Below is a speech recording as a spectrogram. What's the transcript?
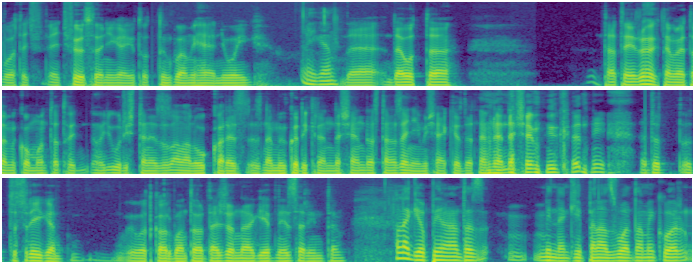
volt egy, egy főszörnyig eljutottunk valami hernyóig. Igen. De, de ott tehát én röhögtem rajta, amikor mondtad, hogy, hogy úristen, ez az analóg kar, ez, ez nem működik rendesen, de aztán az enyém is elkezdett nem rendesen működni. Tehát ott, ott az régen volt karbantartás annál a gépnél szerintem. A legjobb pillanat az mindenképpen az volt, amikor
